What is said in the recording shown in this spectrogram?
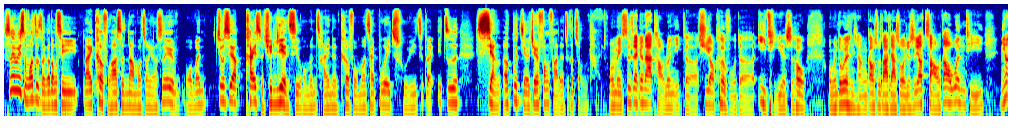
所以为什么这整个东西来克服它是那么重要？所以我们就是要开始去练习，我们才能克服，我们才不会处于这个一直想而不解决方法的这个状态。我每次在跟大家讨论一个需要克服的议题的时候，我们都会很常告诉大家说，就是要找到问题，你要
